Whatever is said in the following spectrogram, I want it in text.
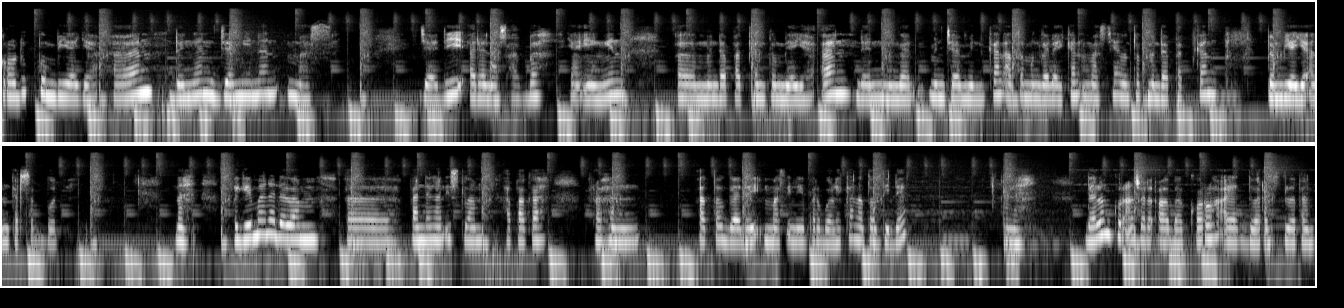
produk pembiayaan dengan jaminan emas. Jadi ada nasabah yang ingin e, mendapatkan pembiayaan dan menjaminkan atau menggadaikan emasnya untuk mendapatkan pembiayaan tersebut. Nah, bagaimana dalam e, pandangan Islam? Apakah rahan atau gadai emas ini diperbolehkan atau tidak? Nah, dalam Quran Surat Al-Baqarah ayat 283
